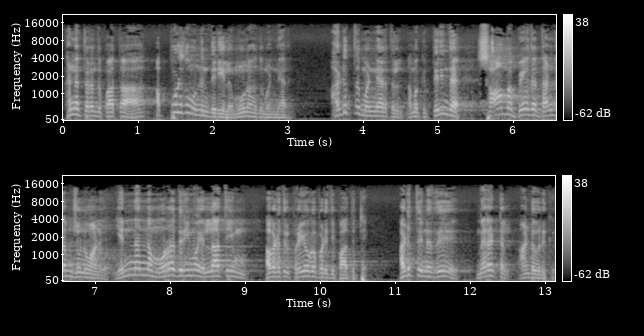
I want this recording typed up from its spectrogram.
கண்ணை திறந்து பார்த்தா அப்பொழுதும் ஒண்ணும் தெரியல மூணாவது மணி நேரம். அடுத்த மணி நேரத்தில் நமக்கு தெரிந்த சாம பேத தண்டம் சொல்லுவானுங்க. என்னென்ன முறை தெரியுமோ எல்லாத்தையும் அவரிடத்தில் பிரயோகப்படுத்தி பார்த்துட்டேன். அடுத்து என்னது? மிரட்டல் ஆண்டவருக்கு.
